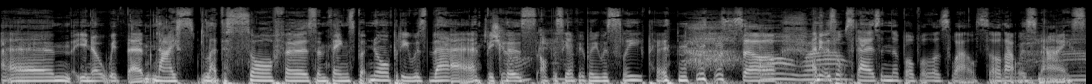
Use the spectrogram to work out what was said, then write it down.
um, you know, with um, nice leather sofas and things, but nobody was there because obviously everybody was sleeping. so, Oh, and it was upstairs in the bubble as well, so that was nice.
